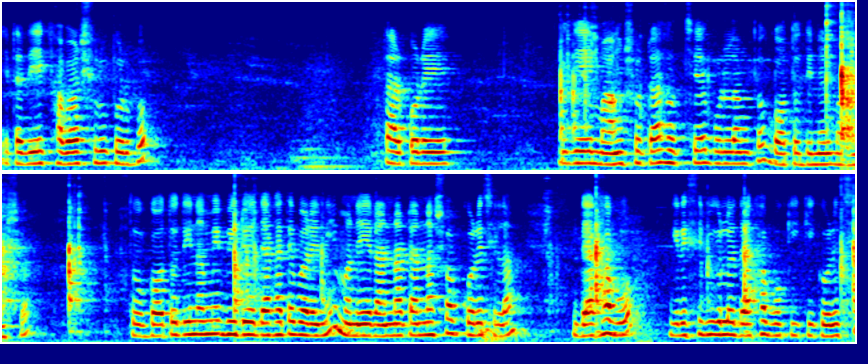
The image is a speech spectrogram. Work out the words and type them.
এটা দিয়ে খাবার শুরু করব। তারপরে যে মাংসটা হচ্ছে, বললাম তো গত দিনের মাংস। তো গত দিন আমি ভিডিও দেখাতে পারিনি মানে রান্না টান্না সব করেছিলাম। দেখাবো রেসিপিগুলো দেখাবো কি কি করেছি।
